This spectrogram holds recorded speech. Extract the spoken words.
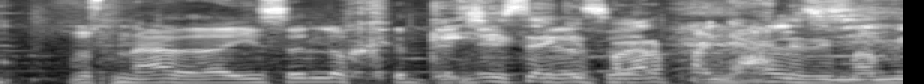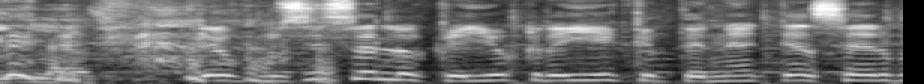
pues nada, hice lo que tenía ¿Qué hiciste? Hay que pagar pañales y mamilas. Yo, pues hice lo que yo creía que tenía que hacer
